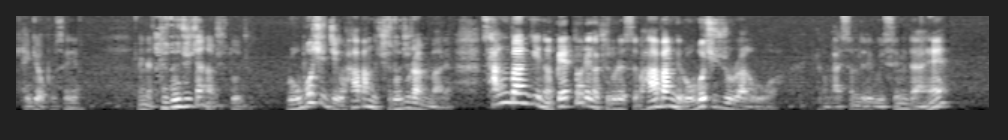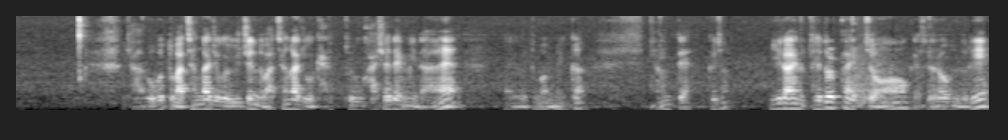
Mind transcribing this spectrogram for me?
개겨 보세요. 왜냐 주도주잖아 주도주. 로봇이 지금 하반기 주도주라는 말이에요. 상반기는 배터리가 주도를 했으면 하반기 로봇이 주도라고 말씀드리고 있습니다. 에? 자 로봇도 마찬가지고 유진도 마찬가지고 계속 들고 가셔야 됩니다. 에? 자, 이것도 뭡니까? 장대 그죠? 이 라인을 되돌파했죠. 그래서 여러분들이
